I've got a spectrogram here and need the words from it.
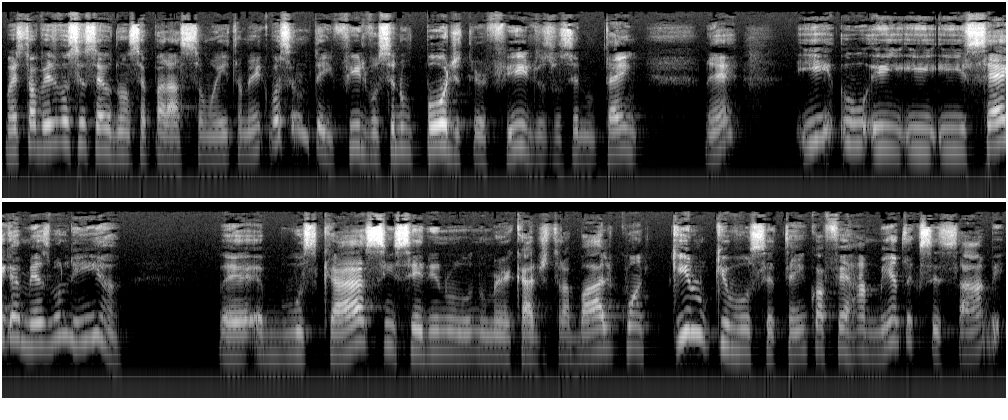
Mas talvez você saiu de uma separação aí também, que você não tem filho, você não pôde ter filhos, você não tem, né? E, e, e segue a mesma linha. É, é, buscar se inserir no, no mercado de trabalho com aquilo que você tem, com a ferramenta que você sabe.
